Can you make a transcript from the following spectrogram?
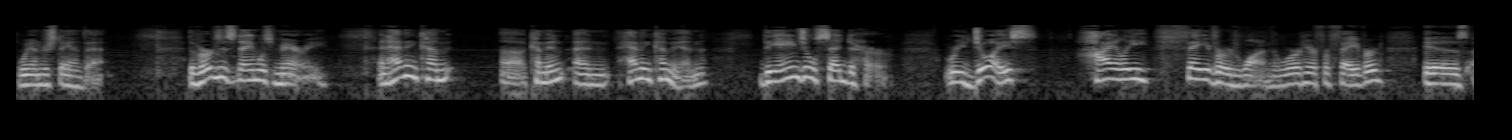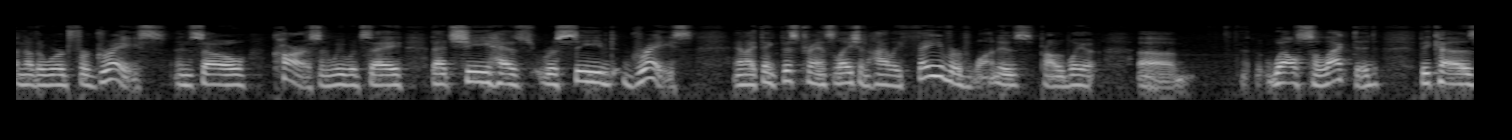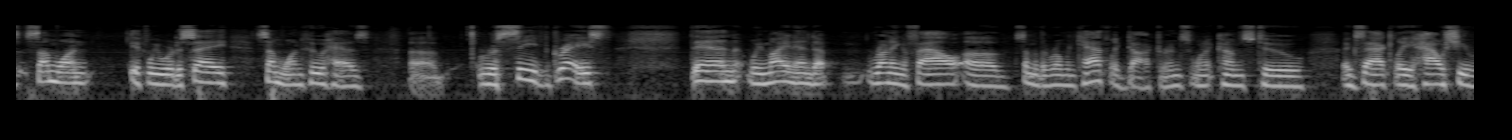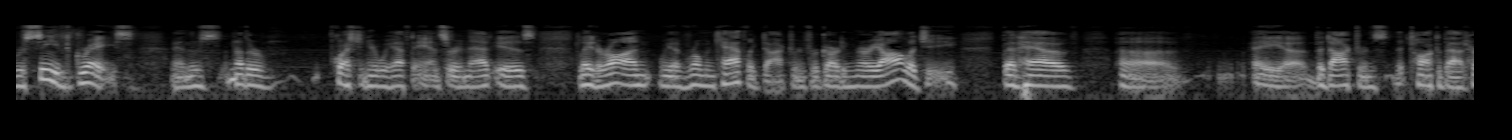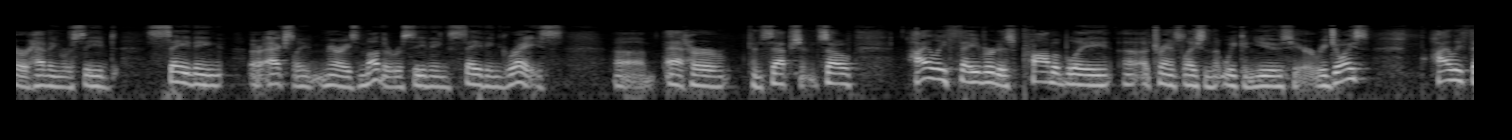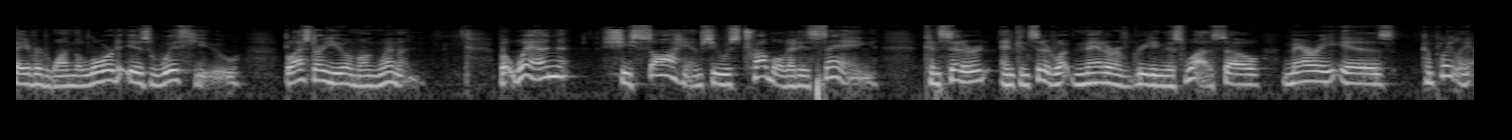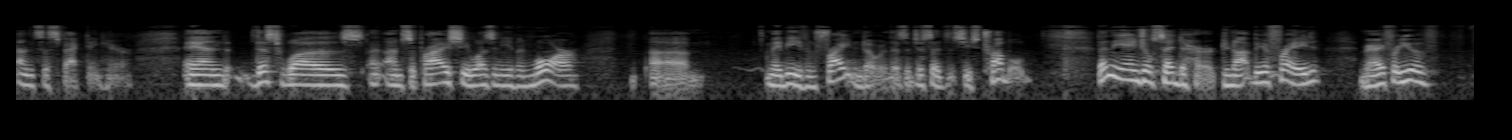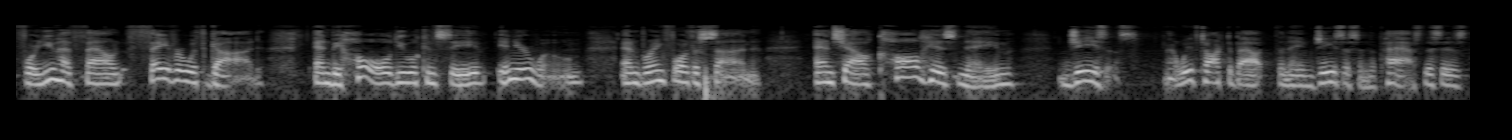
We understand that. The virgin's name was Mary. And having come uh, come in, and having come in, the angel said to her, Rejoice, highly favored one. The word here for favored is another word for grace. And so, charis, and we would say that she has received grace. And I think this translation, highly favored one, is probably a, uh, well selected because someone, if we were to say someone who has uh, received grace, then we might end up running afoul of some of the Roman Catholic doctrines when it comes to exactly how she received grace. And there's another question here we have to answer, and that is later on we have Roman Catholic doctrines regarding Mariology that have uh, a, uh, the doctrines that talk about her having received saving or actually Mary's mother receiving saving grace uh, at her conception. So, highly favored is probably a, a translation that we can use here. Rejoice, highly favored one, the Lord is with you. Blessed are you among women. But when she saw him, she was troubled at his saying, considered and considered what manner of greeting this was. So Mary is completely unsuspecting here. And this was, I'm surprised she wasn't even more, um, maybe even frightened over this. It just says that she's troubled. Then the angel said to her, Do not be afraid, Mary, for you have for you have found favor with God. And behold, you will conceive in your womb and bring forth a son and shall call his name Jesus. Now we've talked about the name Jesus in the past. This is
